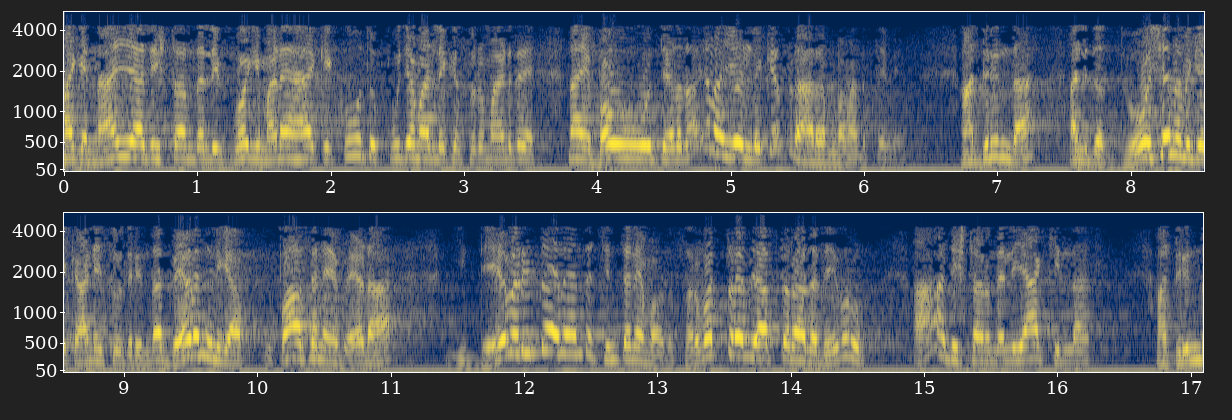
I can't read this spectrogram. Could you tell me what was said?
ಹಾಗೆ ನಾಯಿ ಅಧಿಷ್ಠಾನದಲ್ಲಿ ಹೋಗಿ ಮಣೆ ಹಾಕಿ ಕೂತು ಪೂಜೆ ಮಾಡಲಿಕ್ಕೆ ಶುರು ಮಾಡಿದ್ರೆ, ನಾಯಿ ಬೌ ಅಂತ ಹೇಳಿದಾಗ ನಾವು ಹೇಳಲಿಕ್ಕೆ ಪ್ರಾರಂಭ ಮಾಡ್ತೇವೆ. ಆದ್ರಿಂದ ಅಲ್ಲಿದ್ದ ದೋಷ ನಮಗೆ ಕಾಣಿಸುವುದರಿಂದ ಬೇಡ, ನಿನಗೆ ಉಪಾಸನೆ ಬೇಡ. ಈ ದೇವರಿದ್ದಾರೆ ಅಂತ ಚಿಂತನೆ ಮಾಡು. ಸರ್ವತ್ರ ವ್ಯಾಪ್ತರಾದ ದೇವರು ಆ ಅಧಿಷ್ಠಾನದಲ್ಲಿ ಯಾಕಿಲ್ಲ? ಆದ್ರಿಂದ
